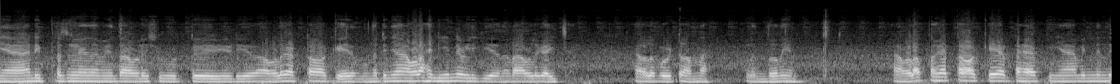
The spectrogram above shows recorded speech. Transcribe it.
ഞാൻ ഡിപ്രഷനിലായ സമയത്ത് അവൾ ഷൂട്ട് വീഡിയോ അവൾ കട്ടാക്കിയായിരുന്നു എന്നിട്ട് ഞാൻ അവളെ അനിയനെ വിളിക്കുകയായിരുന്നു. അവൾ കഴിച്ച? അവൾ പോയിട്ട് വന്ന. അവൾ എന്തോന്ന് ചെയ്യണം അവളപ്പം കേട്ട ഓക്കെ കേട്ട ഹാപ്പി ഞാൻ പിന്നെ എന്ത്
